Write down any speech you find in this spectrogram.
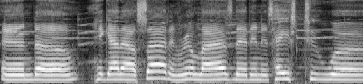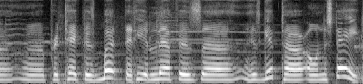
And uh, he got outside and realized that in his haste to uh, uh, protect his butt, that he had left his uh, his guitar on the stage.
